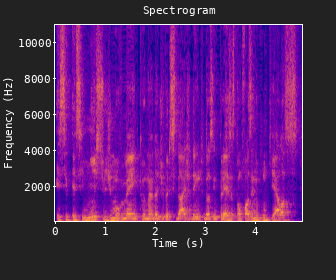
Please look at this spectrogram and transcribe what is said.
esse, esse início de movimento né, da diversidade dentro das empresas estão fazendo com que elas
